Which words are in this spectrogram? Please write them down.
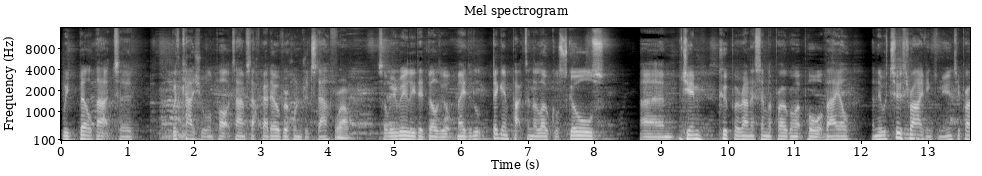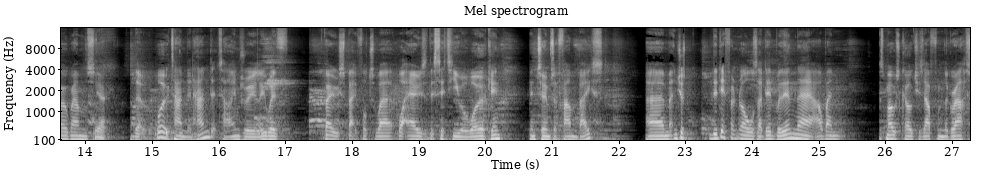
we built that to, with casual and part-time staff, we had over 100 staff. Wow. So we really did build it up, made a big impact on the local schools. Um, Jim Cooper ran a similar program at Port Vale, and there were two thriving community programs Yeah. that worked hand in hand at times, really, with very respectful to where what areas of the city you were working in terms of fan base, um, and just the different roles I did within there. I went, as most coaches have, from the grass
